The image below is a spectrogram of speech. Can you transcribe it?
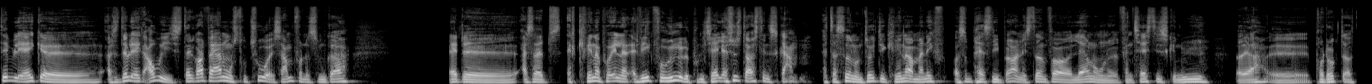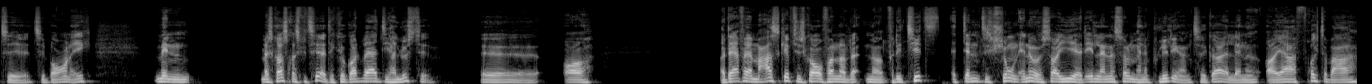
det, vil jeg ikke, øh, altså det vil jeg ikke afvise. Der kan godt være nogle strukturer i samfundet, som gør, at, øh, altså at, at kvinder på en eller anden, at vi ikke får udnyttet potentiale. Jeg synes det også, det er en skam, at der sidder nogle dygtige kvinder, og, man ikke, og så passer de børn, i stedet for at lave nogle øh, fantastiske nye hvad er, øh, produkter til, til borgerne. ikke. Men man skal også respektere, at det kan godt være, at de har lyst til. Øh, og, og derfor er jeg meget skeptisk overfor, når, der, når, for det er tit, at den diskussion ender jo så i, at et eller andet, så vil man have politikeren til at gøre et eller andet. Og jeg frygter bare,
